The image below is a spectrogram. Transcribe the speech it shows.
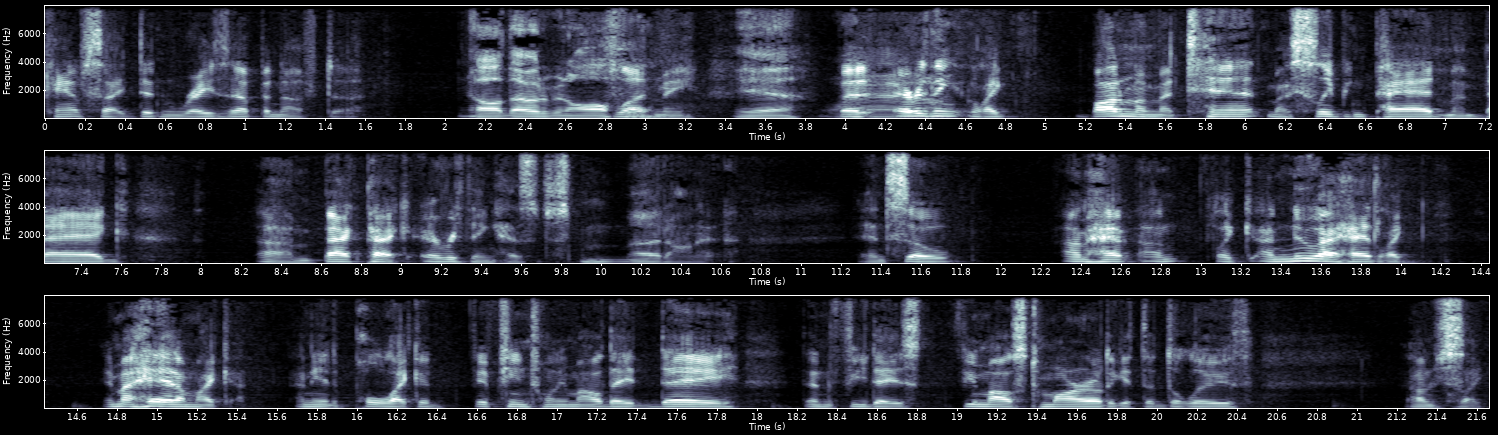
campsite didn't raise up enough to Oh, that would have been awful. flood me. Yeah. But everything like bottom of my tent, my sleeping pad, my bag, um, backpack, everything has just mud on it. And so I'm have I'm like I knew I had like in my head I'm like I need to pull like a 15 20 mile day today, then a few days, a few miles tomorrow to get to Duluth. I'm just like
